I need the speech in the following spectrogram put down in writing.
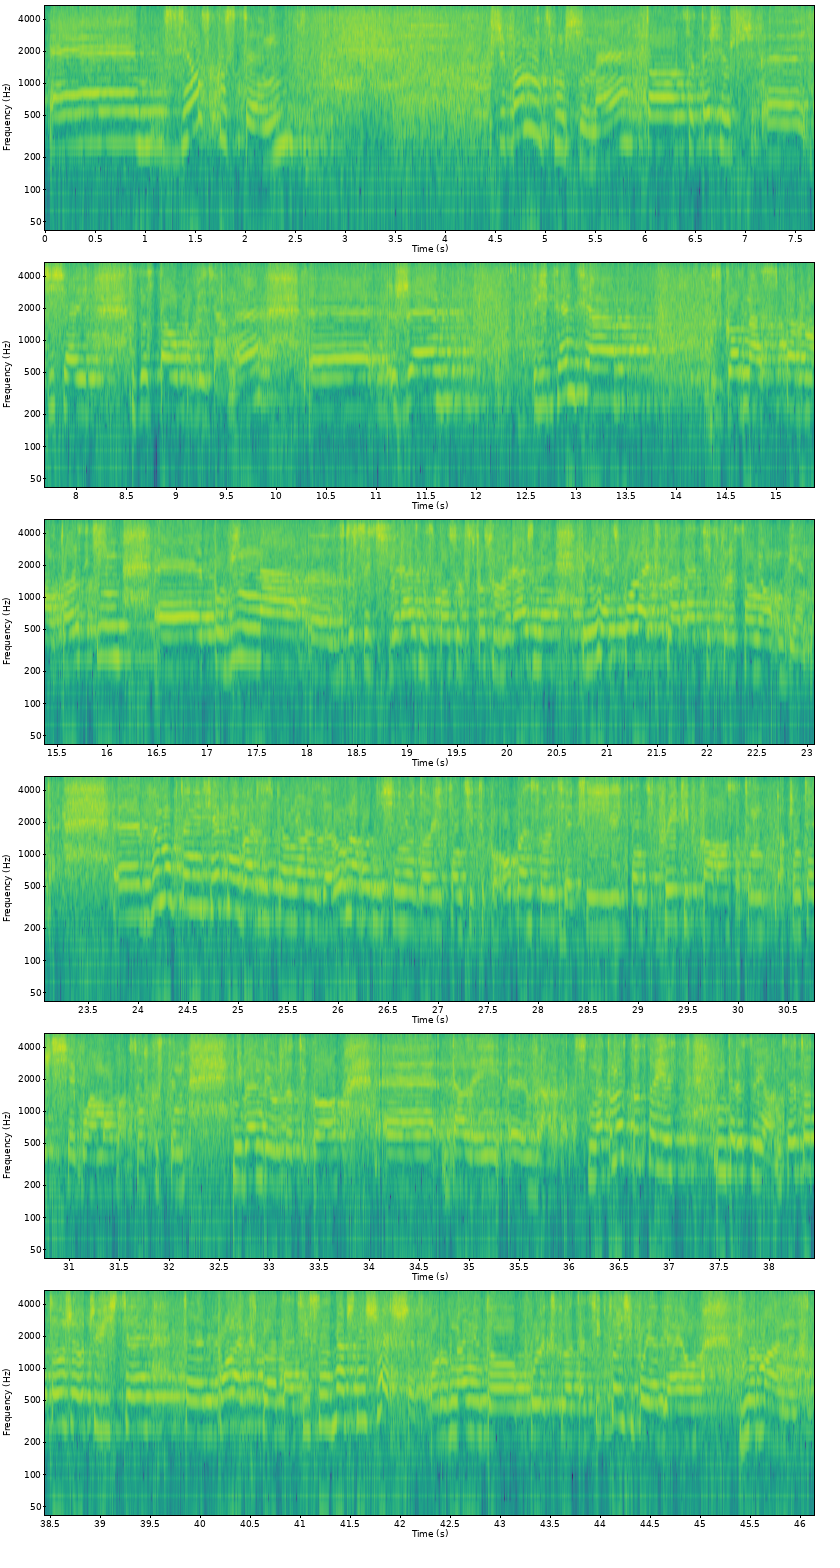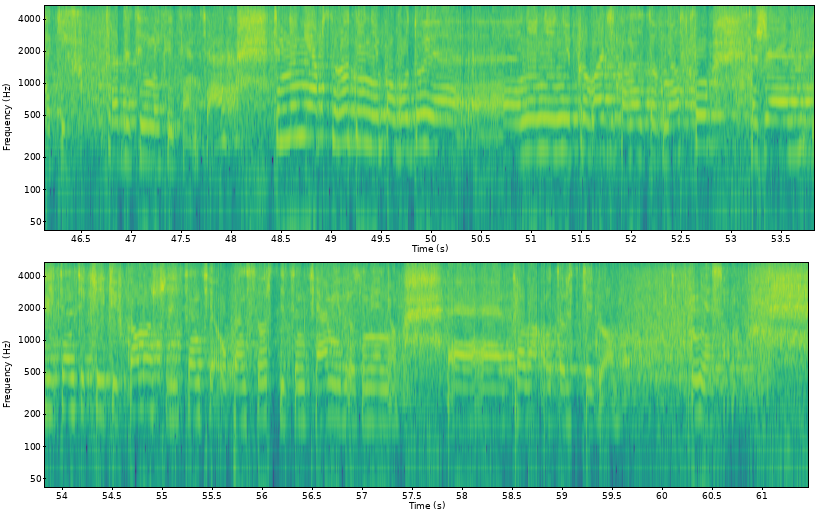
Eee, w związku z tym Przypomnieć musimy to, co też już e, dzisiaj zostało powiedziane, e, że licencja zgodna z prawem autorskim e, powinna w dosyć wyraźny sposób, w sposób wyraźny wymieniać pola eksploatacji, które są nią objęte. E, wymóg ten jest jak najbardziej spełniony zarówno w odniesieniu do licencji typu open source, jak i licencji Creative Commons, o tym, o czym też dzisiaj była mowa, w związku z tym nie będę już do tego e, dalej e, wracać. Natomiast to, co jest interesujące, to to, że oczywiście te pola eksploatacji są znacznie szersze w porównaniu do pól eksploatacji, które się pojawiają w normalnych, takich tradycyjnych licencjach. Tym niemniej absolutnie nie powoduje, nie, nie, nie prowadzi to nas do wniosku, że licencje Creative Commons czy licencje open source licencjami w rozumieniu e, prawa autorskiego nie są.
